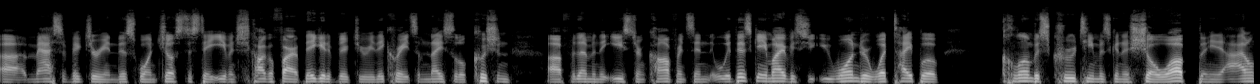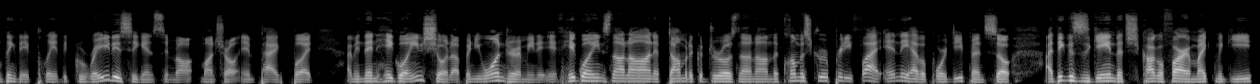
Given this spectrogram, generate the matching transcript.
a uh, massive victory in this one just to stay even. Chicago Fire, if they get a victory, they create some nice little cushion uh, for them in the Eastern Conference. And with this game, obviously, you wonder what type of Columbus crew team is going to show up. I, mean, I don't think they played the greatest against the Montreal Impact, but I mean, then Higuain showed up, and you wonder. I mean, if Higuain's not on, if Dominic Oduro's not on, the Columbus crew are pretty flat, and they have a poor defense. So I think this is a game that Chicago Fire and Mike Magee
